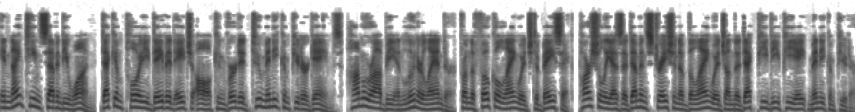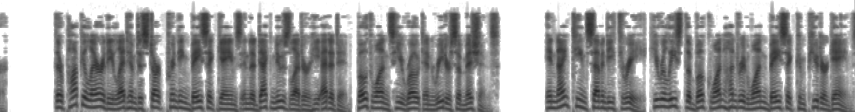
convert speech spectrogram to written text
In 1971, DEC employee David H. Ahl converted two minicomputer games, Hammurabi and Lunar Lander, from the focal language to BASIC, partially as a demonstration of the language on the DEC PDP-8 minicomputer. Their popularity led him to start printing BASIC games in the DEC newsletter he edited, both ones he wrote and reader submissions. In 1973, he released the book 101 Basic Computer Games,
